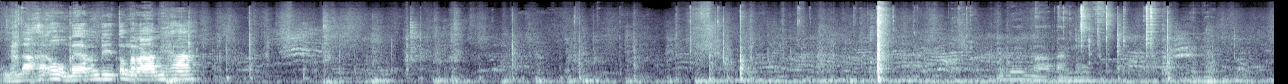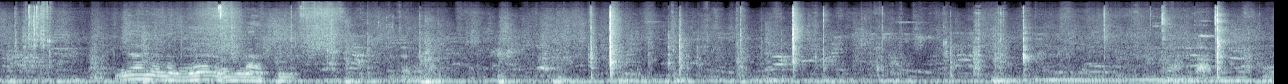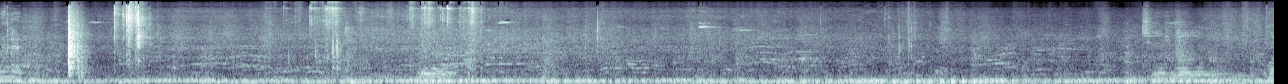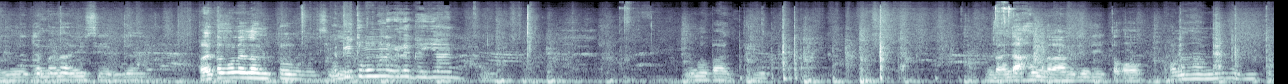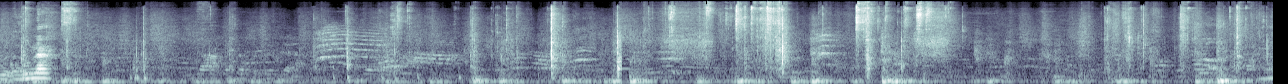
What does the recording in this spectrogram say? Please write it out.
Nalahan. Oh, meron dito. Marami ha. Ano yung mga ano? Ano? Yan na lang yan. Ano natin. Ang dami Wala na dyan na yung cereal. Palitan ko na lang ito. Nandito mo muna ilagay yan. Yung mga bad trip. Ang dahan marami din dito, oh. Ako na na dito. Ito na.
